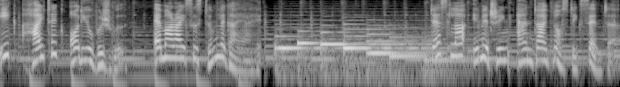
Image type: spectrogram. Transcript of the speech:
एक hi-tech audio visual MRI system लगाया है। Tesla imaging and diagnostic centre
